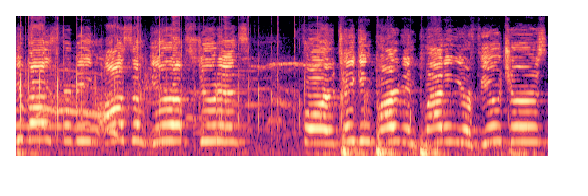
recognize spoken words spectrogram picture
you guys for being awesome Gear Up students, for taking part in planning your futures,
